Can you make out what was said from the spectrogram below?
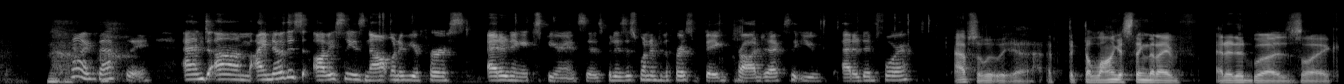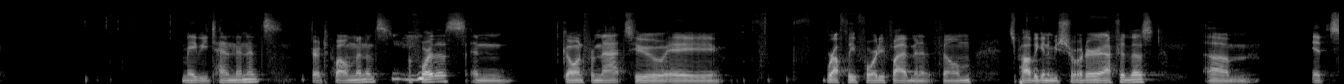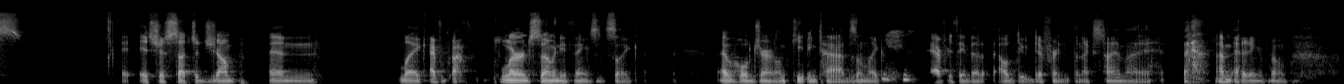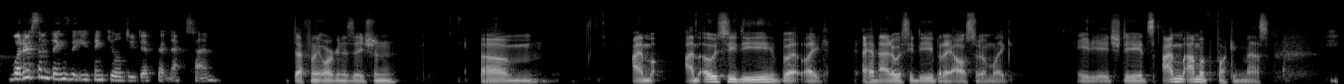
Yeah, exactly. And um, I know this obviously is not one of your first editing experiences, but is this one of the first big projects that you've edited for? Absolutely, yeah. I think the longest thing that I've edited was like maybe 10 minutes or 12 minutes before this and going from that to a f- roughly 45 minute film. It's probably going to be shorter after this. Um it's it's just such a jump and like I've, I've learned so many things. It's like I have a whole journal. I'm keeping tabs on like everything that I'll do different the next time I I'm editing a film. What are some things that you think you'll do different next time? Definitely organization. Um, I'm I'm OCD, but like I have bad OCD, but I also am like ADHD. It's I'm I'm a fucking mess.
